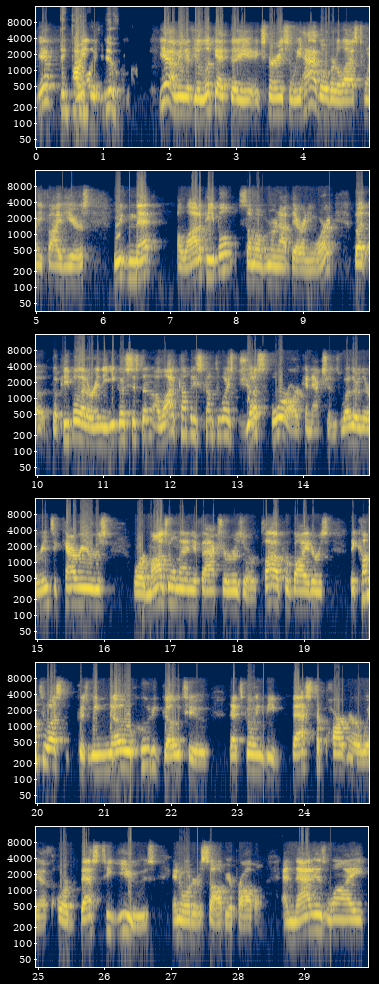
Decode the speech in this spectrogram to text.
yeah. big part I mean, of what you do. Yeah i mean if you look at the experience that we have over the last 25 years we've met a lot of people some of them are not there anymore but uh, the people that are in the ecosystem a lot of companies come to us just for our connections whether they're into carriers or module manufacturers or cloud providers they come to us because we know who to go to that's going to be best to partner with or best to use in order to solve your problem. And that is why,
